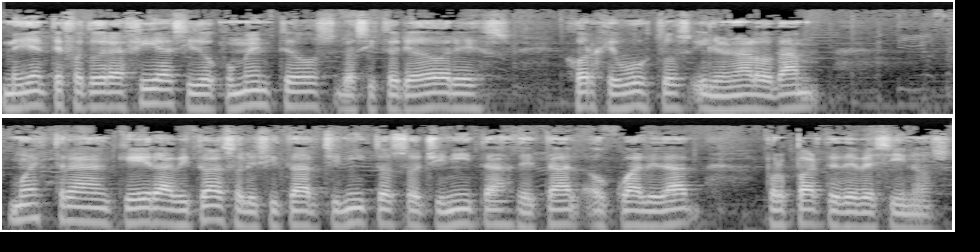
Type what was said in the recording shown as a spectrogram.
Mediante fotografías y documentos, los historiadores Jorge Bustos y Leonardo Dam muestran que era habitual solicitar chinitos o chinitas de tal o cual edad por parte de vecinos.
